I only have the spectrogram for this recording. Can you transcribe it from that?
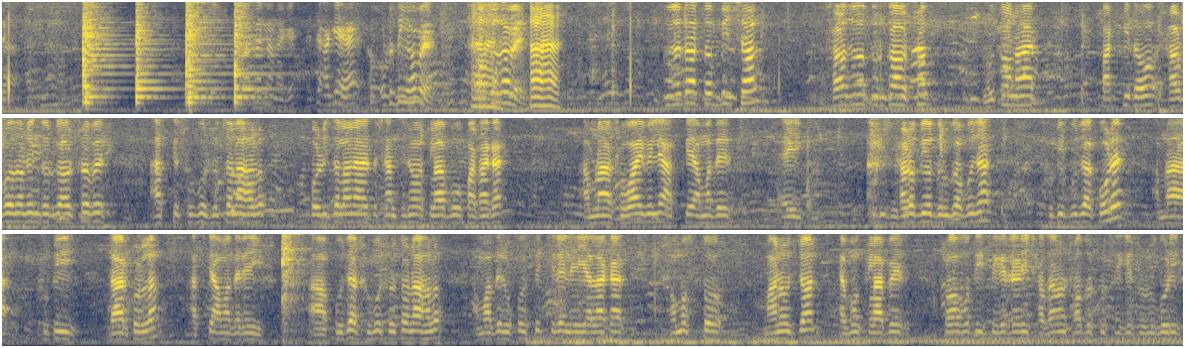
দে। আগে ওটা থেকে হবে? শব্দ যাবে? হাজার চব্বিশ সাল শারদীয় দুর্গা উৎসব পাটকিদহ সার্বজনীন দুর্গা উৎসবের আজকে শুভ সূচনা হলো। পরিচালনা হয়তো শান্তিনগর ক্লাব ও পাঠাগার। আমরা সবাই মিলে আজকে আমাদের এই শারদীয় দুর্গা পূজা ছুটি পূজা করে আমরা ছুটি দাঁড় করলাম। আজকে আমাদের এই পূজার শুভ সূচনা হলো। আমাদের উপস্থিত ছিলেন এই এলাকার সমস্ত মানুষজন এবং ক্লাবের সভাপতি, সেক্রেটারি, সাধারণ সদস্য থেকে শুরু করি,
